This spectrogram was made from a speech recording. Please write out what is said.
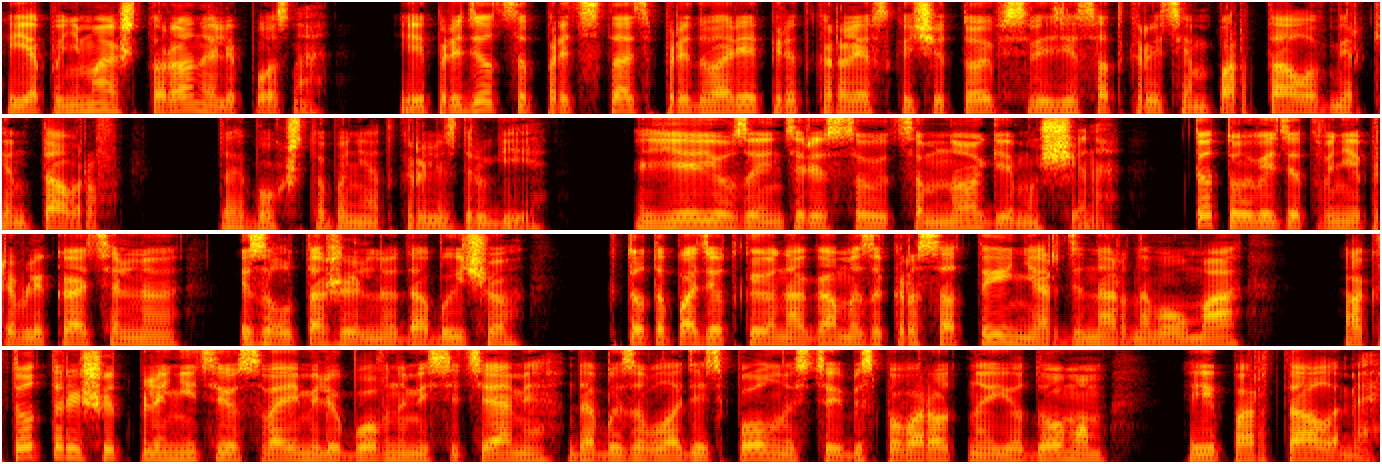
и я понимаю, что рано или поздно ей придется предстать при дворе перед королевской четой в связи с открытием портала в мир кентавров. Дай бог, чтобы не открылись другие. Ею заинтересуются многие мужчины. Кто-то увидит в ней привлекательную и золотожильную добычу, кто-то падет к ее ногам из-за красоты и неординарного ума, а кто-то решит пленить ее своими любовными сетями, дабы завладеть полностью и бесповоротно ее домом и порталами.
